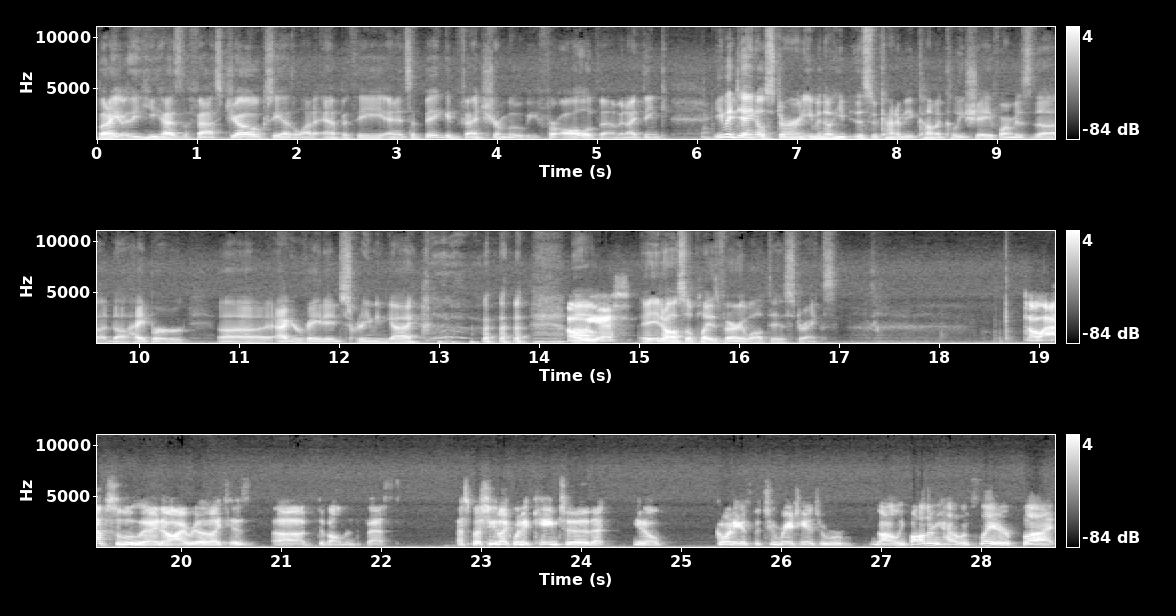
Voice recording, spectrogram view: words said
but I, he has the fast jokes, he has a lot of empathy, and it's a big adventure movie for all of them. And I think even Daniel Stern, even though he this would kind of become a cliche for him, is the the hyper uh, aggravated screaming guy. Oh Um, yes. it also plays very well to his strengths. Oh, absolutely. I know. I really liked his uh, development the best, especially like when it came to that, you know, going against the two ranch hands who were not only bothering Helen Slater, but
